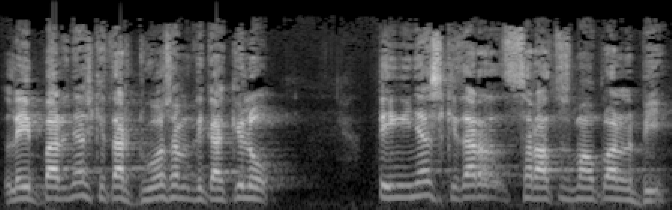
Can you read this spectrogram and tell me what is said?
Lebarnya sekitar 2 sampai 3 kilo. Tingginya sekitar 150 lebih.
